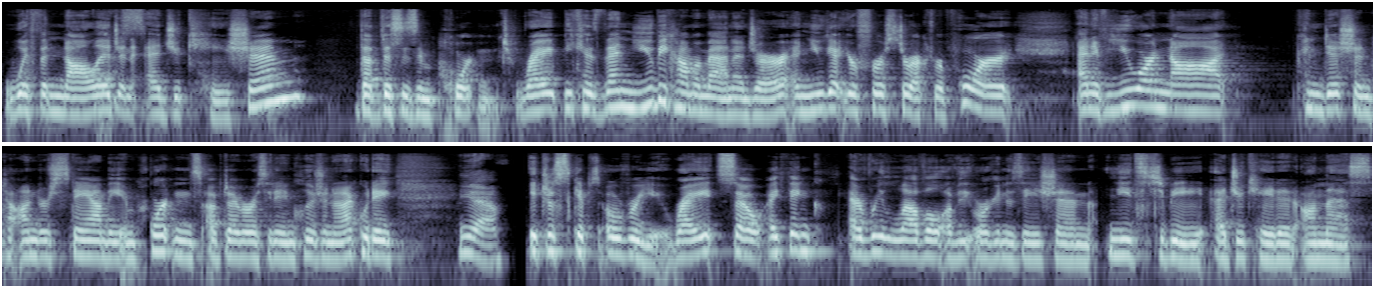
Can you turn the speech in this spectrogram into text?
with the knowledge yes. and education that this is important, right? Because then you become a manager and you get your first direct report. And if you are not conditioned to understand the importance of diversity, inclusion, and equity, yeah. It just skips over you, right? So I think every level of the organization needs to be educated on this.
